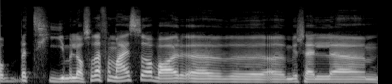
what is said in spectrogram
og betimelig også. Det. For meg så var uh, Michelle eh,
